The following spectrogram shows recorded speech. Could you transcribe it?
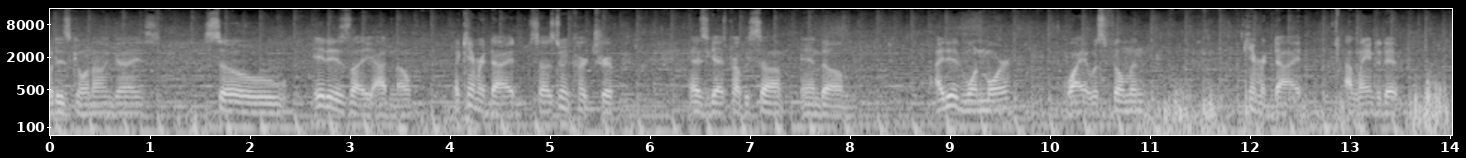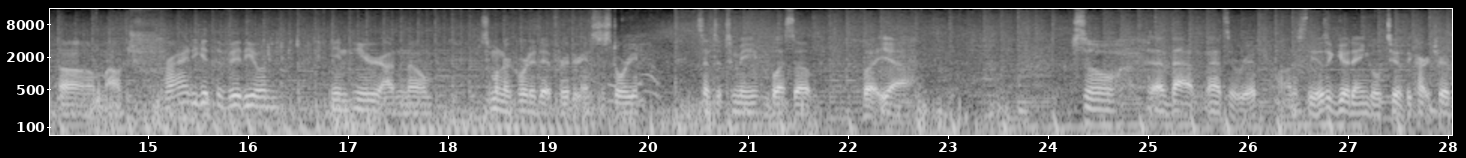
What is going on, guys? So it is like I don't know. My camera died, so I was doing cart trip, as you guys probably saw, and um, I did one more. Wyatt was filming. Camera died. I landed it. Um, I'll try to get the video in, in here. I don't know. Someone recorded it for their Insta story, sent it to me. Bless up. But yeah. So uh, that that's a rip. Honestly, it was a good angle too of the cart trip,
